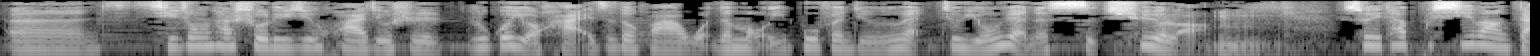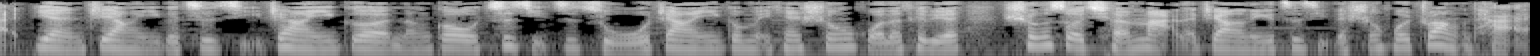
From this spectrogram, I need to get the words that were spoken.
嗯，其中她说了一句话，就是如果有孩子的话，我的某一部分就永远就永远的死去了。嗯。所以他不希望改变这样一个自己，这样一个能够自给自足，这样一个每天生活的特别声色犬马的这样的一个自己的生活状态。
